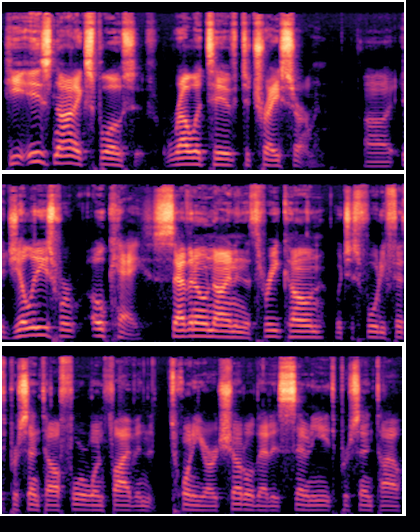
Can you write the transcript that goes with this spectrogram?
He is not explosive relative to Trey Sermon. Uh, agilities were okay. 709 in the three cone, which is 45th percentile, 415 in the 20 yard shuttle, that is 78th percentile.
